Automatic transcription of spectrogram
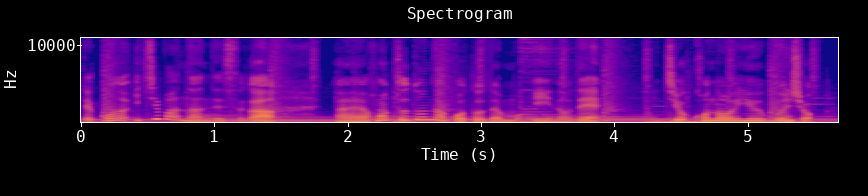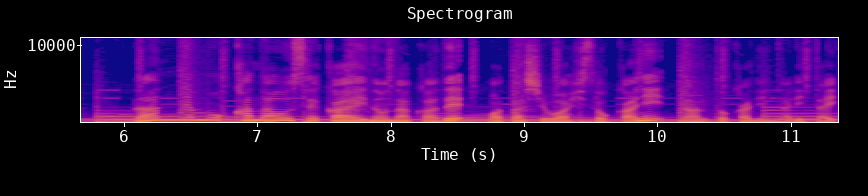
でこの1番なんですが、えー本当どんなことでもいいので一応このいう文章何でも叶う世界の中で私は密かに何とかになりたい。っ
